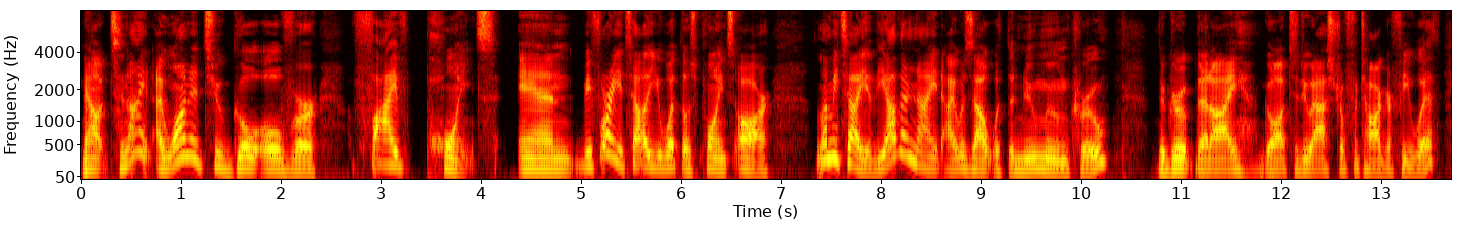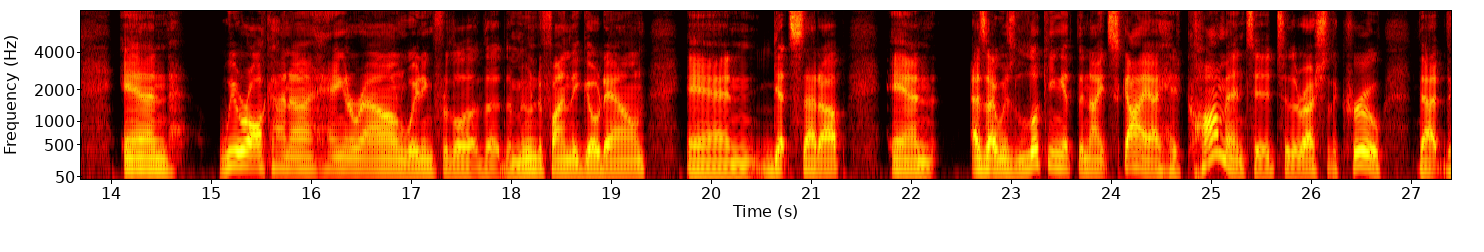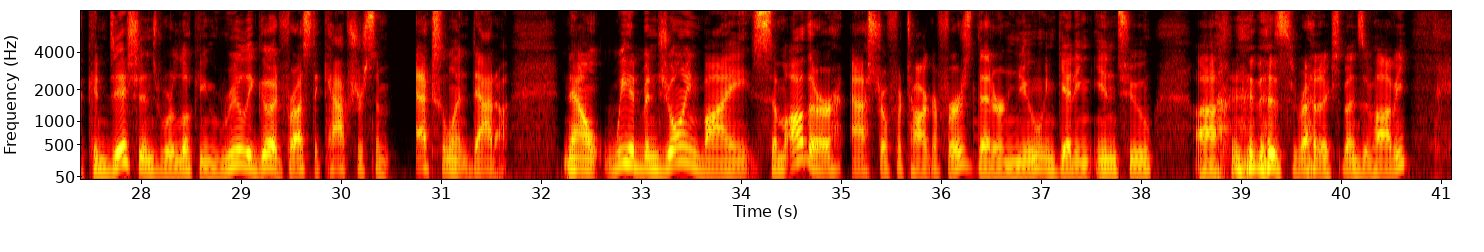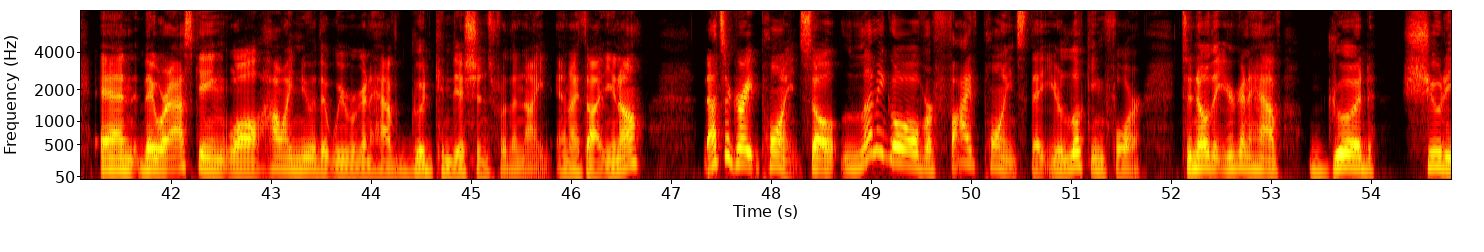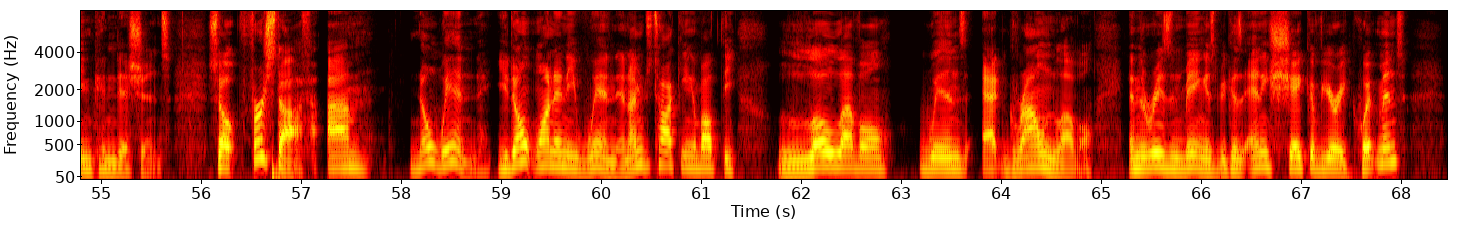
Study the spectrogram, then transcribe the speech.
Now, tonight I wanted to go over five points. And before I tell you what those points are, let me tell you, the other night I was out with the New Moon crew, the group that I go out to do astrophotography with, and we were all kind of hanging around waiting for the, the, the moon to finally go down and get set up. And as I was looking at the night sky, I had commented to the rest of the crew that the conditions were looking really good for us to capture some excellent data. Now, we had been joined by some other astrophotographers that are new and getting into uh, this rather expensive hobby. And they were asking, well, how I knew that we were going to have good conditions for the night. And I thought, you know, that's a great point. So let me go over five points that you're looking for to know that you're going to have good shooting conditions. So first off, um, no wind. You don't want any wind. And I'm just talking about the low level winds at ground level. And the reason being is because any shake of your equipment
